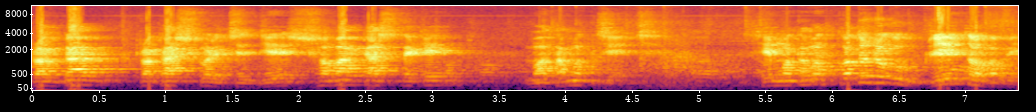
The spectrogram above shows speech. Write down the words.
প্রজ্ঞা প্রকাশ করেছে যে সবার কাছ থেকে মতামত চেয়েছে। সেই মতামত কতটুকু গৃহীত হবে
